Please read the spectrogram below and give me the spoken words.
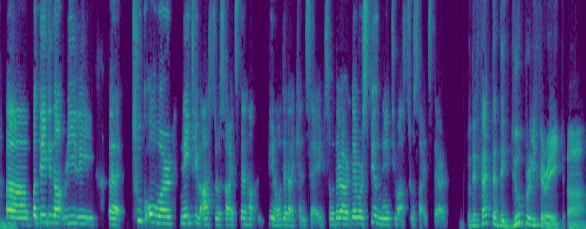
mm-hmm. uh, but they did not really uh, took over native astrocytes that you know that I can say. So there are there were still native astrocytes there. But the fact that they do proliferate, uh,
